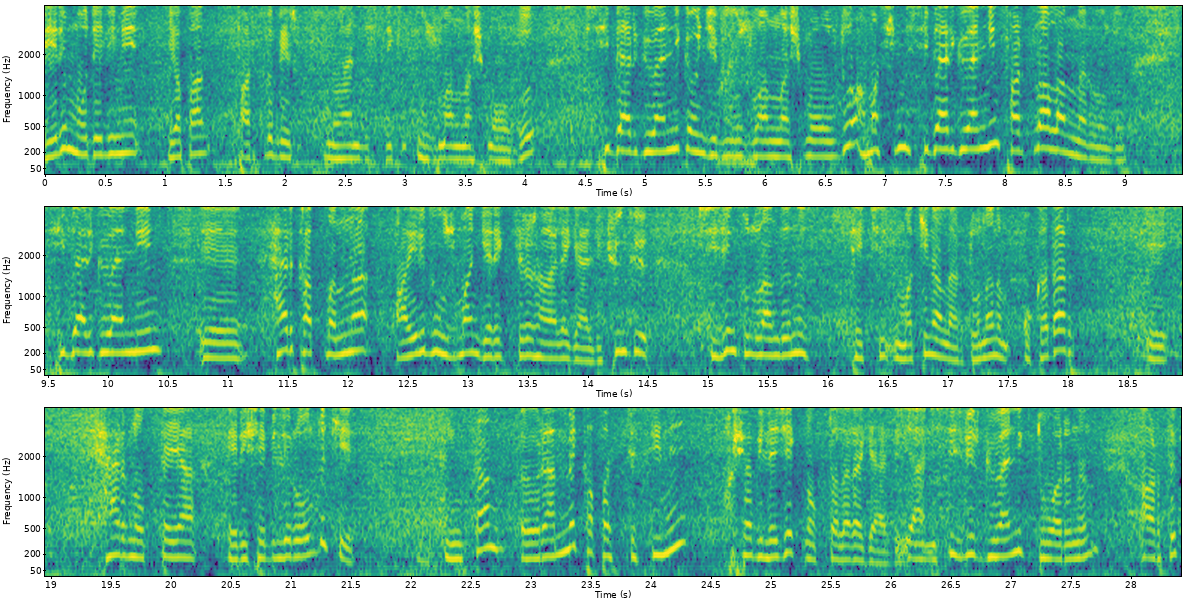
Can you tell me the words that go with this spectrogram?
veri modelini yapan farklı bir mühendislik, uzmanlaşma oldu. Siber güvenlik önce bir uzmanlaşma oldu ama şimdi siber güvenliğin farklı alanları oldu. Siber güvenliğin e, her katmanına ayrı bir uzman gerektirir hale geldi. Çünkü sizin kullandığınız teçhi- makineler, donanım o kadar e, her noktaya erişebilir oldu ki insan öğrenme kapasitesini aşabilecek noktalara geldi. Yani siz bir güvenlik duvarının artık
